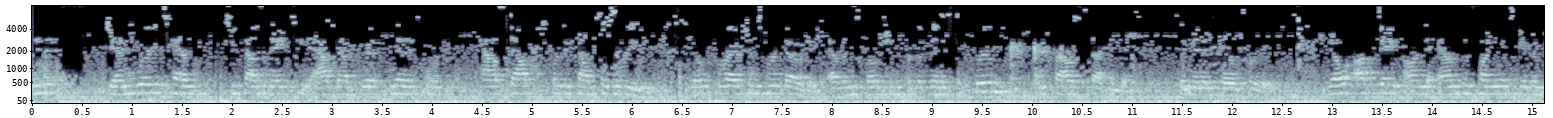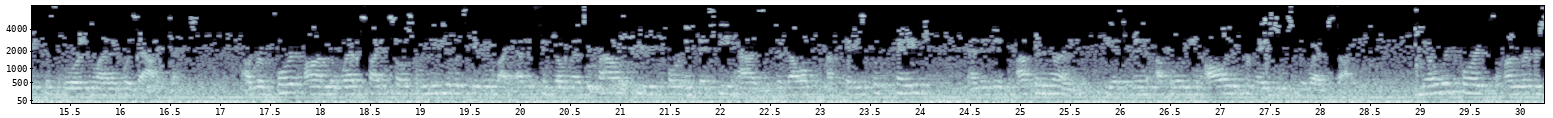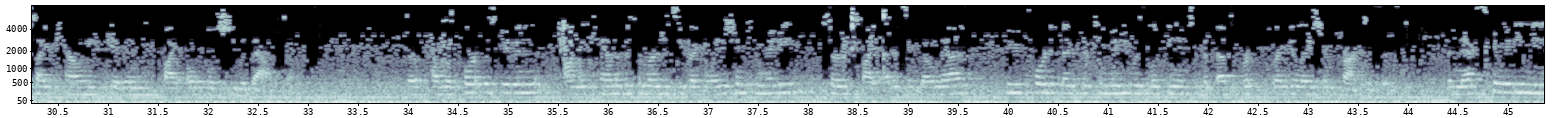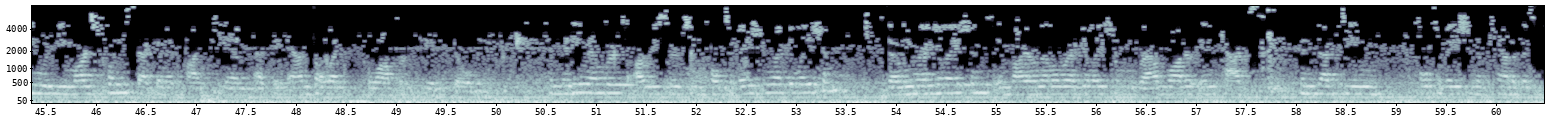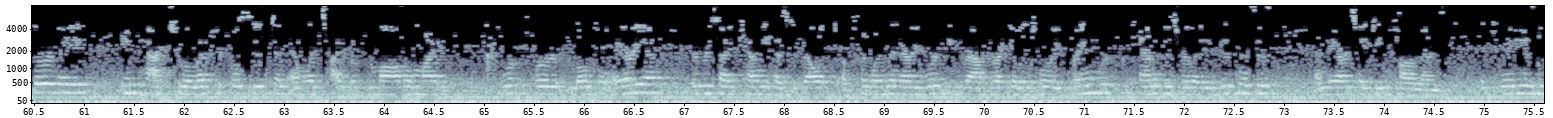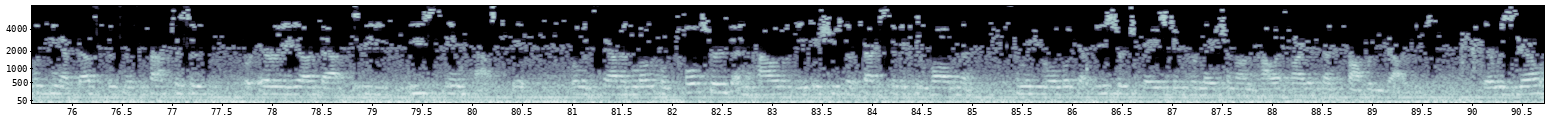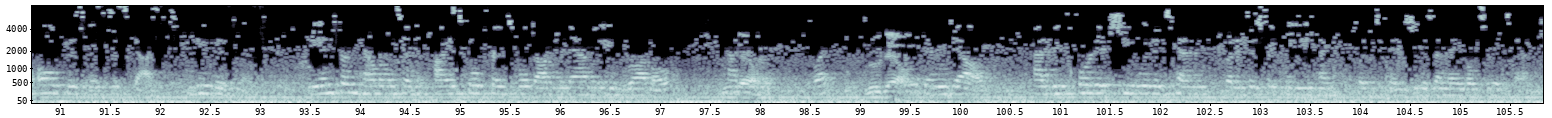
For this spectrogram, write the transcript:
Minutes, January 10th, 2018, ADMAC minutes were passed out for the council to read. No corrections were noted. Evans motion for the minutes approved, and Kraus seconded. The minutes were approved. No update on the ANZA sign was given because Gordon Lanik was absent. A report on the website social media was given by Edison Gomez Kraus. He reported that he has developed a Facebook page and it is up and running. He has been uploading all information to the website. No reports on Riverside County given by Opal. She was absent. The, a report was given on the Cannabis Emergency Regulation Committee, served by Edison Gomez. He reported that the committee was looking into the best re- regulation practices. The next committee meeting would be March 22nd at 5 p.m. at the ANZA Electric Cooperative Building. Committee members are researching cultivation regulation, zoning regulations, environmental regulation, groundwater impacts, conducting cultivation of cannabis survey, impact to electrical system, and what type of model might work for local area. Riverside County has developed a preliminary working draft regulatory framework for cannabis-related businesses, and they are taking comments. The committee is looking at best business practices for area that see least impact. It will examine local cultures and how the issues affect civic involvement. The committee will look at research-based information on how it might affect property values. There was no old business discussed, new business. The interim Hamilton High School principal, Dr. Natalie Ruddle, had Rudell. what? Rudell. Rudell had reported she would attend, but a district meeting had conflicted and she was unable to attend.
